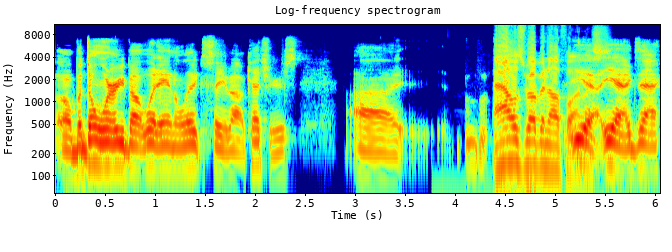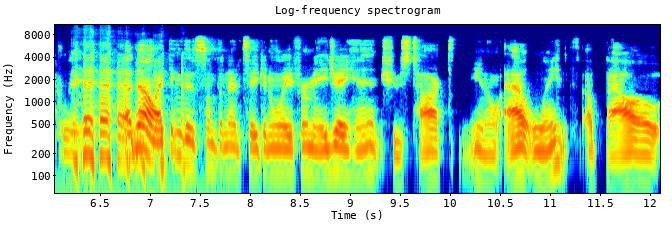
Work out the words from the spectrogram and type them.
Oh, but don't worry about what analytics say about catchers. Uh, Al's rubbing off on yeah, us. yeah, yeah, exactly. but no, I think there's something I've taken away from AJ Hinch, who's talked, you know, at length about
